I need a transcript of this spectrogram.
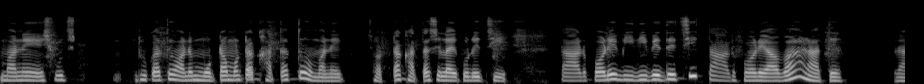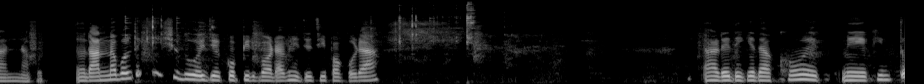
মানে সুচ ঢোকাতে অনেক মোটা মোটা খাতা তো মানে ছটা খাতা সেলাই করেছি। তারপরে বিড়ি বেঁধেছি, তারপরে আবার রাতে রান্না রান্না বলতে কি? শুধু ওই যে কপির বড়া ভেজেছি, পকোড়া। আর এদিকে দেখো মেয়ে কিন্তু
